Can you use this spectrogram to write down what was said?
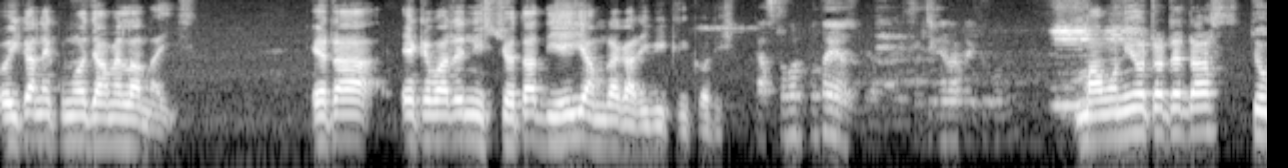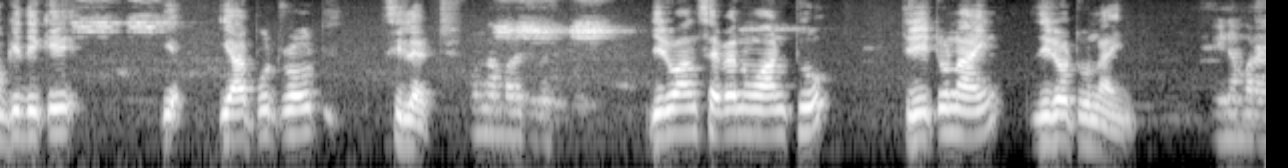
ওইখানে কোনো ঝামেলা নাই। এটা একেবারে নিশ্চয়তা দিয়েই আমরা গাড়ি বিক্রি করি। কাস্টমার কোথায় আসবে? ঠিকানাটা একটু বলুন Mamoni auto traders Chowkidighi airport road Sylhet zero one seven one two three two nine zero two nine. এই নাম্বারে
